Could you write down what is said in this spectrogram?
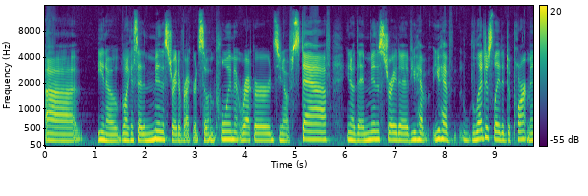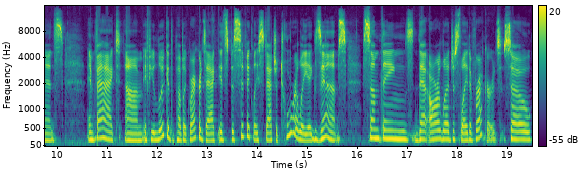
uh, you know, like I said, administrative records, so employment records, you know, of staff, you know, the administrative. You have you have legislative departments. In fact, um, if you look at the Public Records Act, it specifically statutorily exempts some things that are legislative records. So,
